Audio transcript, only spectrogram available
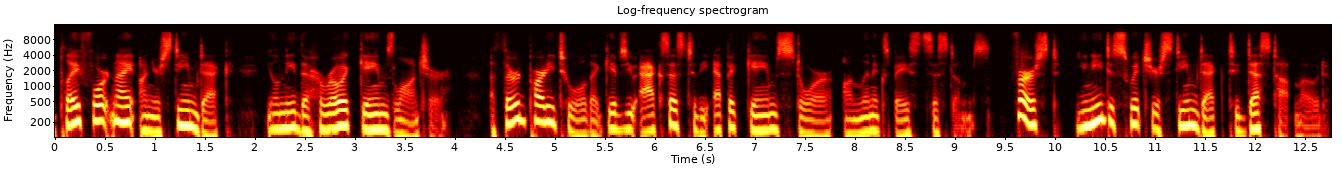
To play Fortnite on your Steam Deck, you'll need the Heroic Games Launcher, a third party tool that gives you access to the Epic Games Store on Linux based systems. First, you need to switch your Steam Deck to desktop mode.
